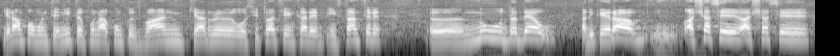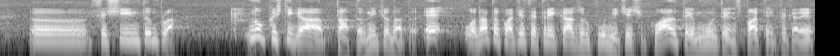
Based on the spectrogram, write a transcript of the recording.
era împământenită până acum câțiva ani chiar uh, o situație în care instanțele uh, nu dădeau, adică era, așa se, așa se, uh, se și întâmpla. Nu câștiga tatăl niciodată. E, odată cu aceste trei cazuri publice și cu alte multe în spate pe care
